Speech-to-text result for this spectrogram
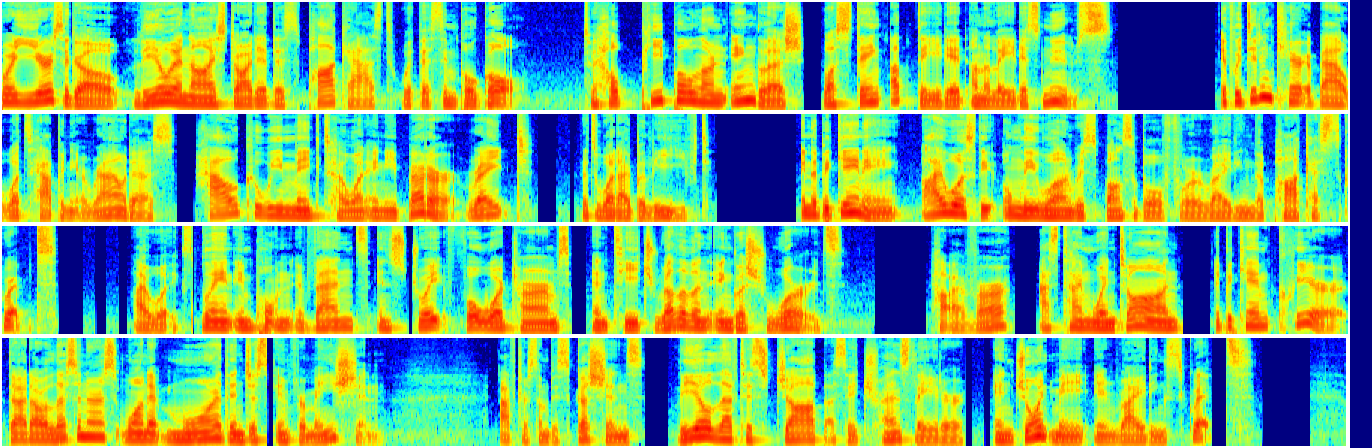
For years ago, Leo and I started this podcast with a simple goal to help people learn English while staying updated on the latest news. If we didn't care about what's happening around us, how could we make Taiwan any better, right? That's what I believed. In the beginning, I was the only one responsible for writing the podcast script. I would explain important events in straightforward terms and teach relevant English words. However, as time went on, it became clear that our listeners wanted more than just information. After some discussions, Leo left his job as a translator and joined me in writing scripts.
